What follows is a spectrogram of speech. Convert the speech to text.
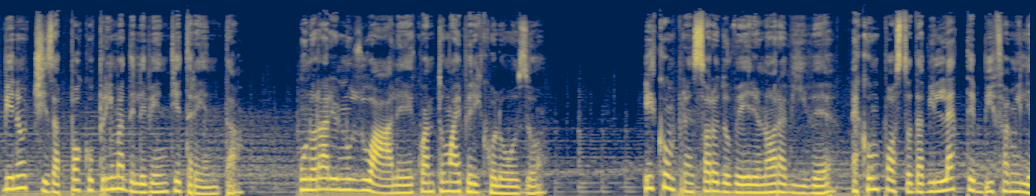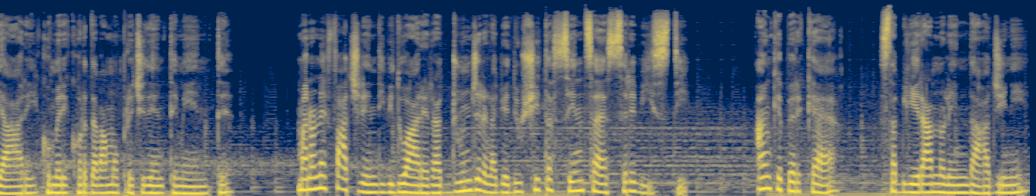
Viene uccisa poco prima delle 20.30, un orario inusuale e quanto mai pericoloso. Il comprensorio dove Eleonora vive è composto da villette bifamiliari, come ricordavamo precedentemente, ma non è facile individuare e raggiungere la via di uscita senza essere visti, anche perché, stabiliranno le indagini,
